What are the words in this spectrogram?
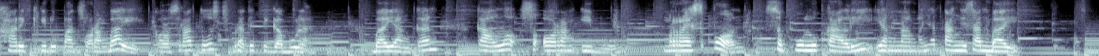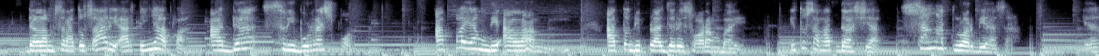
hari kehidupan seorang bayi, kalau 100 berarti tiga bulan. Bayangkan kalau seorang ibu merespon 10 kali yang namanya tangisan bayi. Dalam 100 hari artinya apa? Ada 1000 respon. Apa yang dialami atau dipelajari seorang bayi itu sangat dahsyat, sangat luar biasa. Ya.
